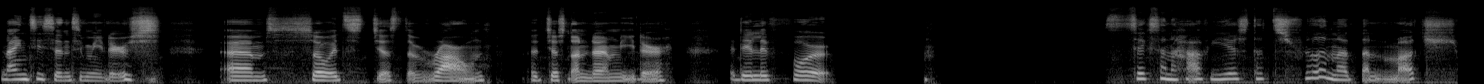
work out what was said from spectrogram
90 centimeters. Um so it's just around uh, just under a meter they live for six and a half years. That's really not that much.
